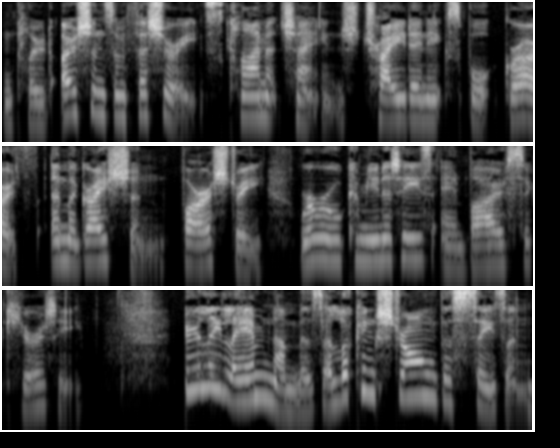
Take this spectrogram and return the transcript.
include oceans and fisheries, climate change, trade and export growth, immigration, forestry, rural communities, and biosecurity. Early lamb numbers are looking strong this season,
